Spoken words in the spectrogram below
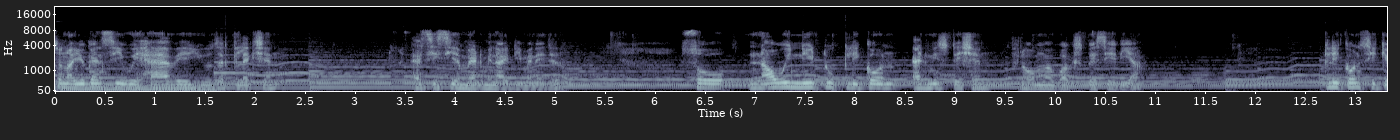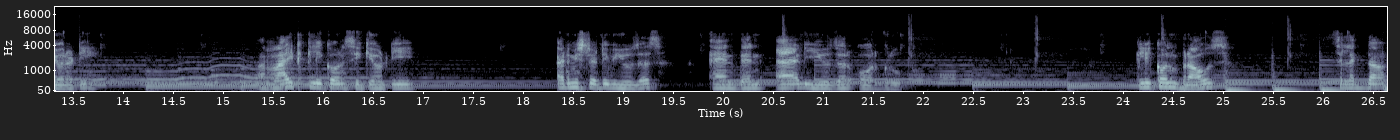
So now you can see we have a user collection SCCM admin IT manager. So now we need to click on administration from a workspace area. Click on security. Right click on security administrative users and then add user or group. Click on browse. Select the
